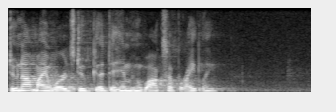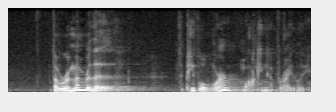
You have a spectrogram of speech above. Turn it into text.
Do not my words do good to him who walks uprightly? But remember that the people weren't walking uprightly.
